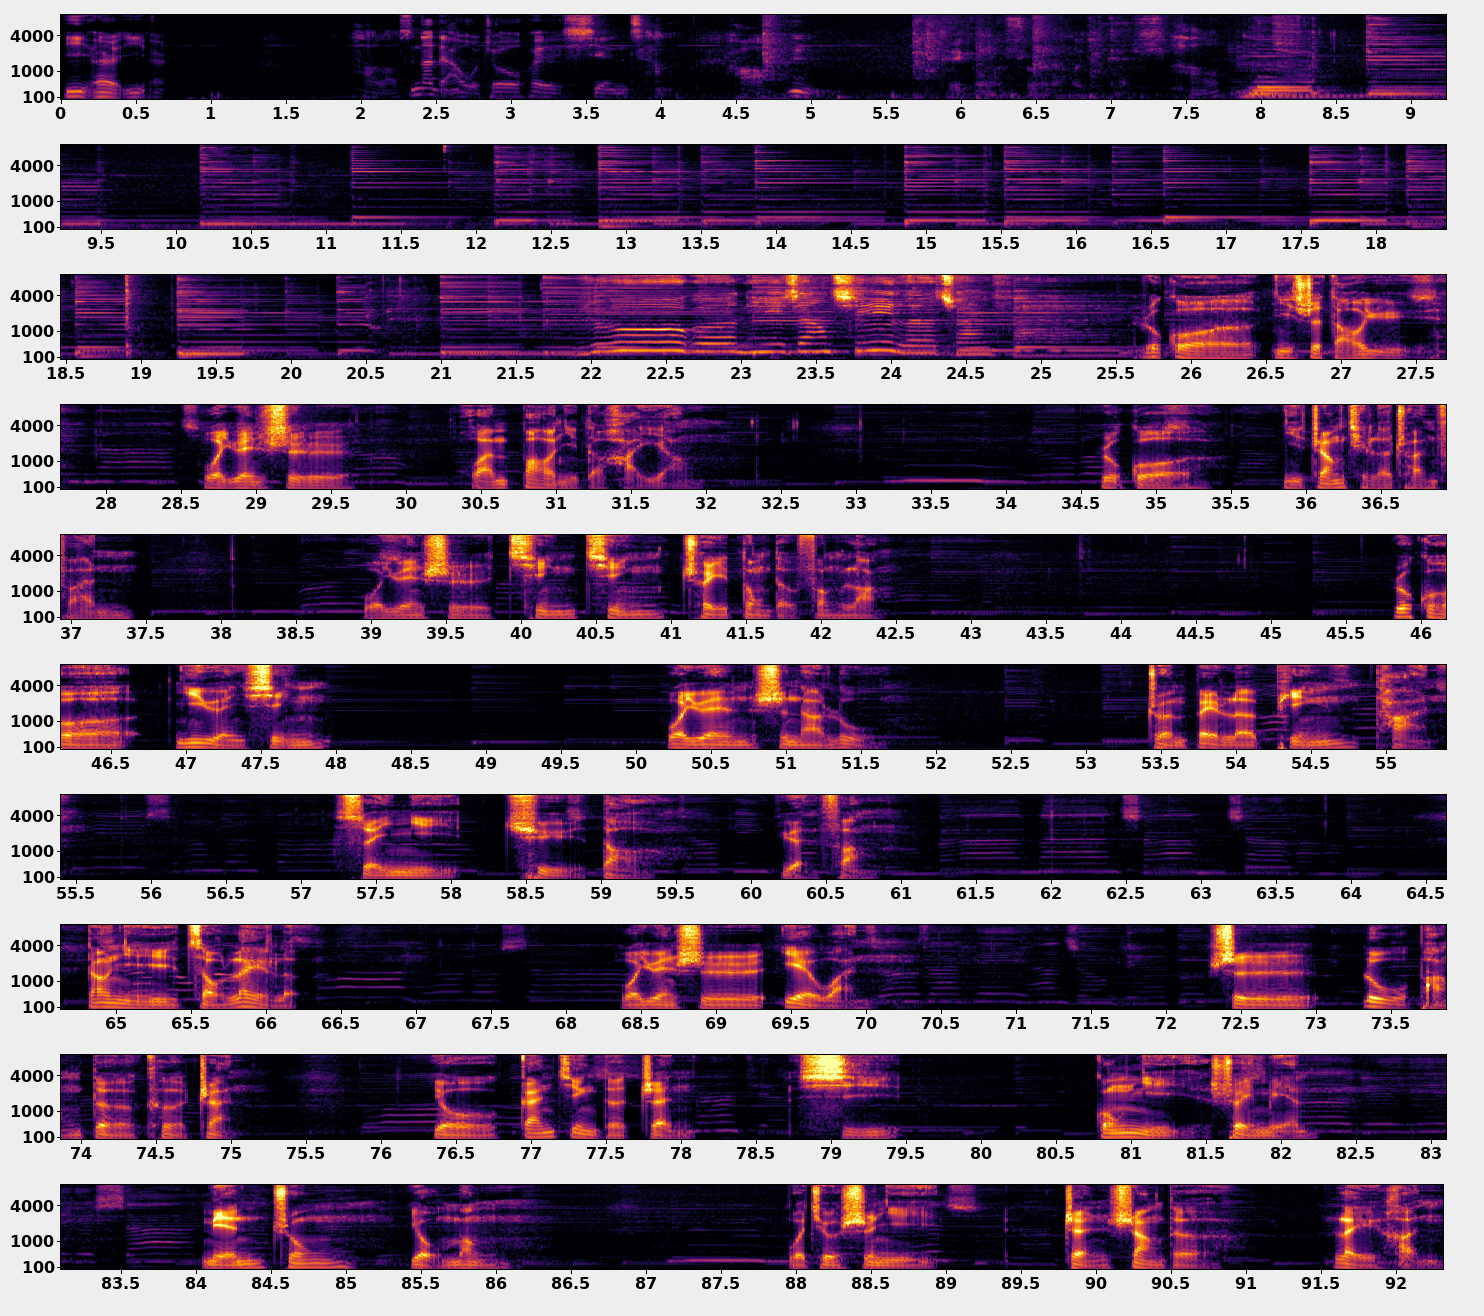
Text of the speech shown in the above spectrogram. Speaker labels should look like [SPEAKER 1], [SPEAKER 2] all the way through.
[SPEAKER 1] 一二一二，
[SPEAKER 2] 好，老师，那等下我就会先唱。
[SPEAKER 3] 好，
[SPEAKER 2] 嗯，
[SPEAKER 3] 可以跟我说，然后就开始。
[SPEAKER 2] 好。如果你张起了船帆，
[SPEAKER 3] 如果你是岛屿，我愿是环抱你的海洋。如果你张起了船帆，我愿是轻轻吹动的风浪。如果你远行，我愿是那路，准备了平坦，随你去到远方。当你走累了，我愿是夜晚，是路旁的客栈，有干净的枕席，供你睡眠。眠中有梦，我就是你枕上的泪痕。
